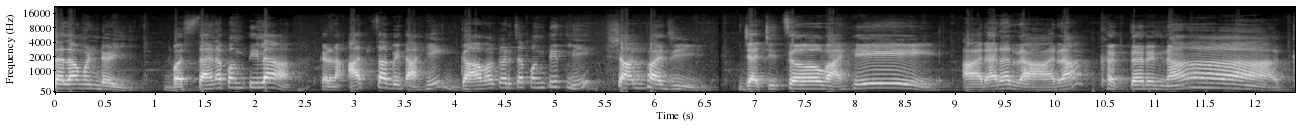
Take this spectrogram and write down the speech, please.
चला मंडळी बसताय ना पंक्तीला कारण आजचा बेत आहे गावाकडच्या पंक्तीतली शाकभाजी ज्याची चव आहे आरारा रारा खतरनाक.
